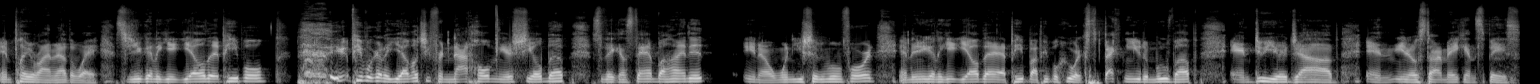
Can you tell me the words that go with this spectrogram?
and play Rein another way. So you're going to get yelled at people. people are going to yell at you for not holding your shield up so they can stand behind it. You know when you should be moving forward, and then you're going to get yelled at people by people who are expecting you to move up and do your job and you know start making space.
